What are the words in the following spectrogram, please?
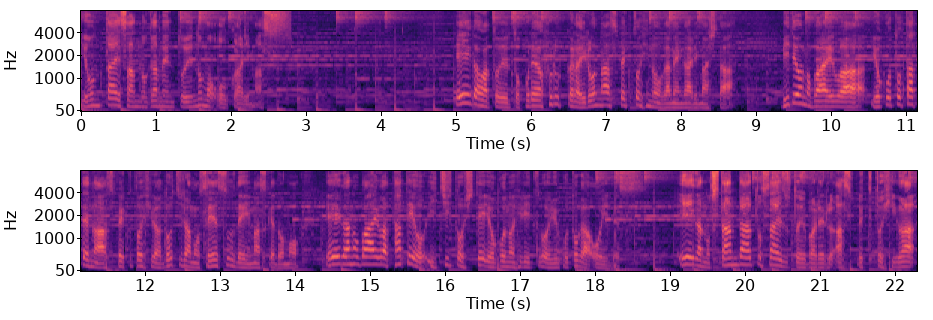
4対3の画面というのも多くあります。映画はというとこれは古くからいろんなアスペクト比の画面がありました。ビデオの場合は横と縦のアスペクト比はどちらも整数でいますけども映画の場合は縦を1として横の比率を言うことが多いです。映画のスタンダードサイズと呼ばれるアスペクト比は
